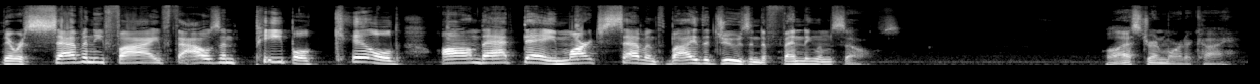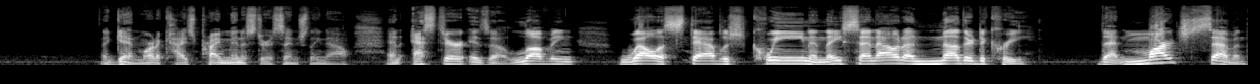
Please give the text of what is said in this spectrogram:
there were 75,000 people killed on that day, March 7th, by the Jews in defending themselves. Well, Esther and Mordecai. Again, Mordecai's prime minister essentially now. And Esther is a loving, well established queen, and they sent out another decree that March 7th,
